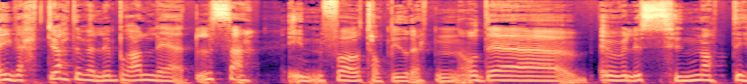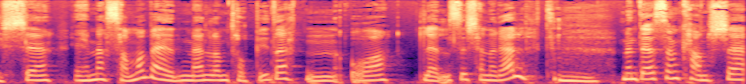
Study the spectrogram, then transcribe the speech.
Jeg vet jo at det er veldig bra ledelse innenfor toppidretten. Og det er jo veldig synd at det ikke er mer samarbeid mellom toppidretten og ledelse generelt. Mm. Men det som kanskje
